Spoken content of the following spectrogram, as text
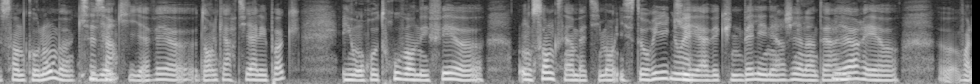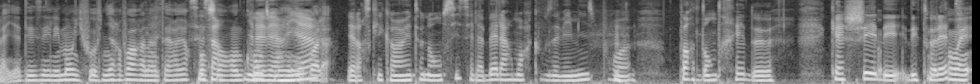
Sainte-Colombe qui, qui avait euh, dans le quartier à l'époque. Et on retrouve en effet, euh, on sent que c'est un bâtiment historique Ouais. Mm. et avec une belle énergie à l'intérieur. Et euh, euh, voilà, il y a des éléments, il faut venir voir à l'intérieur pour s'en rendre Il compte. mais voilà. Et alors ce qui est quand même étonnant aussi, c'est la belle armoire que vous avez mise pour euh, porte d'entrée de cachée des, des toilettes. Ouais,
